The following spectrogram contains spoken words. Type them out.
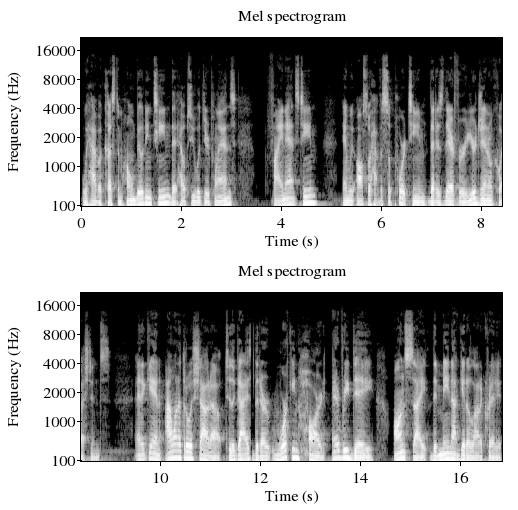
we have a custom home building team that helps you with your plans, finance team, and we also have a support team that is there for your general questions. And again, I want to throw a shout out to the guys that are working hard every day on site that may not get a lot of credit.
